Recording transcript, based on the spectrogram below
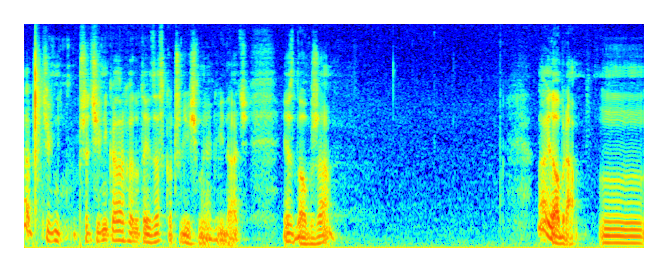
Ale przeciwnika trochę tutaj zaskoczyliśmy, jak widać. Jest dobrze. No i dobra. Mm,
